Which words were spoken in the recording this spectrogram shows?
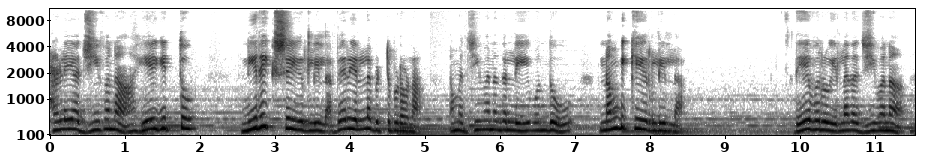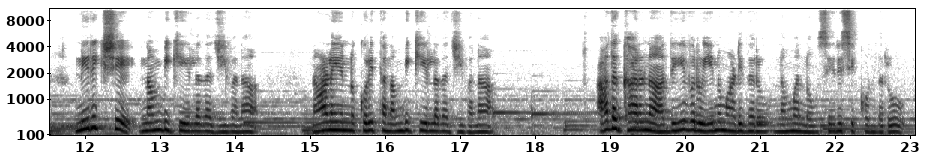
ಹಳೆಯ ಜೀವನ ಹೇಗಿತ್ತು? ನಿರೀಕ್ಷೆ ಇರಲಿಲ್ಲ. ಬೇರೆ ಎಲ್ಲ ಬಿಟ್ಟು ಬಿಡೋಣ ನಮ್ಮ ಜೀವನದಲ್ಲಿ ಒಂದು ನಂಬಿಕೆ ಇರಲಿಲ್ಲ. ದೇವರು ಇಲ್ಲದ ಜೀವನ, ನಿರೀಕ್ಷೆ, ನಂಬಿಕೆ ಇಲ್ಲದ ಜೀವನ, ನಾಳೆಯನ್ನು ಕುರಿತ ನಂಬಿಕೆ ಇಲ್ಲದ ಜೀವನ. ಆದ ಕಾರಣ ದೇವರು ಏನು ಮಾಡಿದರು? ನಮ್ಮನ್ನು ಸೇರಿಸಿಕೊಂಡರು.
